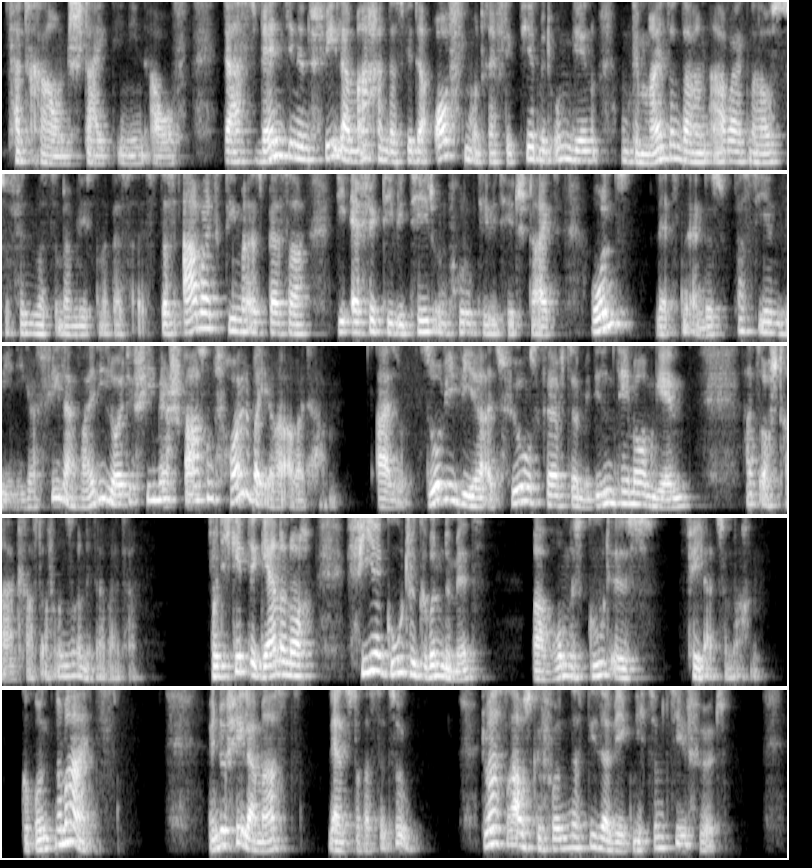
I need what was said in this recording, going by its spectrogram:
Selbstvertrauen steigt in ihnen auf, dass wenn sie einen Fehler machen, dass wir da offen und reflektiert mit umgehen und gemeinsam daran arbeiten, herauszufinden, was dann beim nächsten Mal besser ist. Das Arbeitsklima ist besser, die Effektivität und Produktivität steigt und letzten Endes passieren weniger Fehler, weil die Leute viel mehr Spaß und Freude bei ihrer Arbeit haben. Also, so wie wir als Führungskräfte mit diesem Thema umgehen, hat es auch Strahlkraft auf unsere Mitarbeiter. Und ich gebe dir gerne noch vier gute Gründe mit, warum es gut ist, Fehler zu machen. Grund Nummer eins. Wenn du Fehler machst, lernst du was dazu. Du hast herausgefunden, dass dieser Weg nicht zum Ziel führt.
